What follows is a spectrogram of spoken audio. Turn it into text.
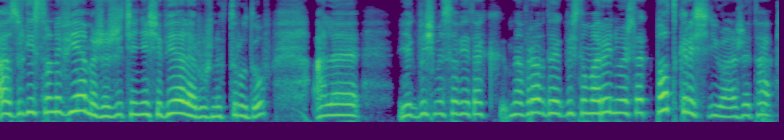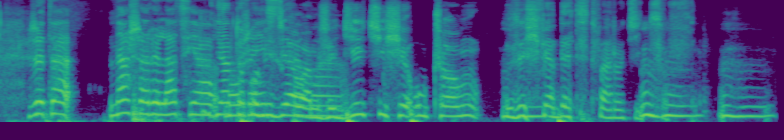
a z drugiej strony wiemy, że życie niesie wiele różnych trudów, ale jakbyśmy sobie tak naprawdę, jakbyś to Maryniu jeszcze tak podkreśliła, że ta, że ta nasza relacja Ja to powiedziałam, ma... że dzieci się uczą ze Mhm. świadectwa rodziców. Mhm, mhm,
